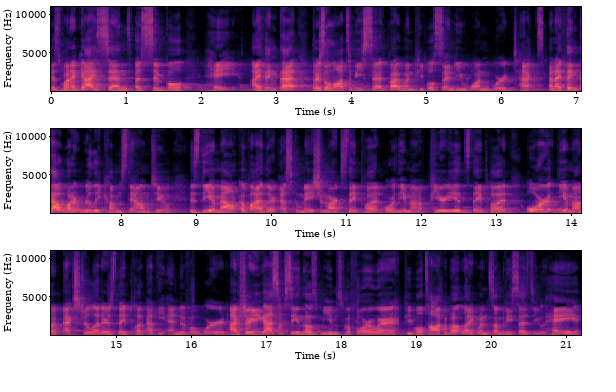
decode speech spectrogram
is when a guy sends a simple, hey. I think that there's a lot to be said by when people send you one word text. And I think that what it really comes down to is the amount of either exclamation marks they put or the amount of periods they put or the amount of extra letters they put at the end of a word. I'm sure you guys have seen those memes before where people talk about like when somebody says you hey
